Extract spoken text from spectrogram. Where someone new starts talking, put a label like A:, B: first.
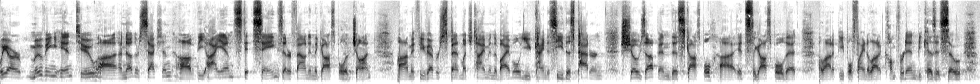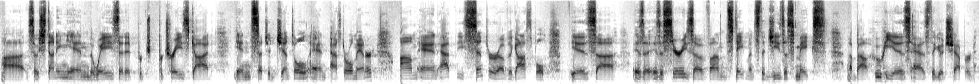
A: We are moving into uh, another section of the I am st- sayings that are found in the Gospel of John. Um, if you've ever spent much time in the Bible, you kind of see this pattern shows up in this Gospel. Uh, it's the Gospel that a lot of people find a lot of comfort in because it's so uh, so stunning in the ways that it portrays God in such a gentle and pastoral manner. Um, and at the center of the gospel is, uh, is, a, is a series of um, statements that Jesus makes about who he is as the Good Shepherd.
